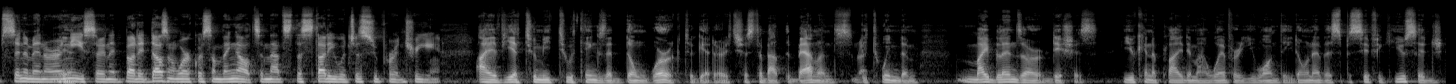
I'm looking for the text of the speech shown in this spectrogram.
cinnamon or anise, yeah. and it, but it doesn't work with something else. And that's the study, which is super intriguing. I have yet to meet two things that don't work together. It's just about the balance right. between them. My blends are dishes. You can apply them however you want. They don't have a specific usage.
